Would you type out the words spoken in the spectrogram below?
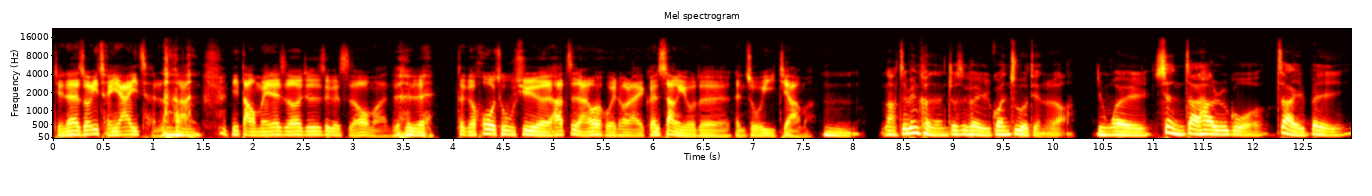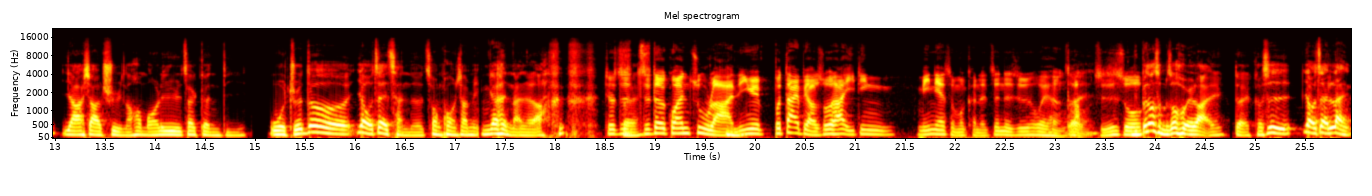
简单来说，一层压一层啦。嗯、你倒霉的时候就是这个时候嘛，对不对？这个货出不去了，它自然会回头来跟上游的人做议价嘛。嗯，那这边可能就是可以关注的点了啦。因为现在它如果再被压下去，然后毛利率再更低，我觉得要再惨的状况下面应该很难的啦。就是值得关注啦，因为不代表说它一定。明年什么可能真的就是会很好，只是说你不知道什么时候回来。对，可是要再烂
